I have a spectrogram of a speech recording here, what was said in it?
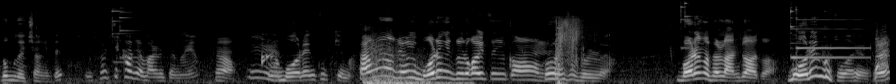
너무 내 취향인데? 솔직하게 말하잖아요. 그냥 그냥 음. 머랭 쿠키 맛. 당연하죠 여기 머랭이 들어가 있으니까 그래서 별로야. 머랭을 별로 안 좋아하죠. 머랭을 좋아해요.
